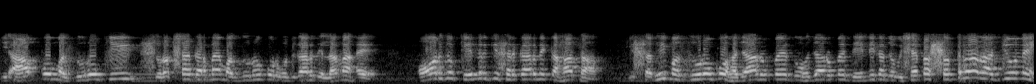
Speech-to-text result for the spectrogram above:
कि आपको मजदूरों की सुरक्षा करना है, मजदूरों को रोज़गार दिलाना है। और जो केंद्र की सरकार ने कहा था कि सभी मजदूरों को हज़ार रुपए, दो हज़ार रुपए देने का जो विषय था, सत्रह राज्यों ने,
